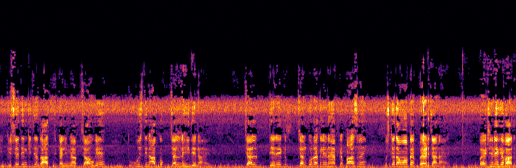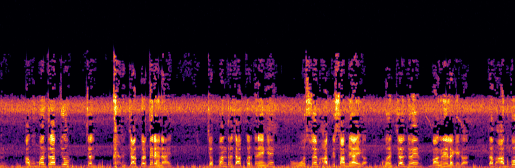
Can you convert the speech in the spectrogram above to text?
इक्कीसवें दिन की जब रात निकलने में आप जाओगे तो उस दिन आपको जल नहीं देना है। जल देने के, जल को रख लेना है आपके पास में, उसके बाद वहाँ पे बैठ जाना है। बैठने के बाद में, अब मंत्र आप जो जल जाप करते रहना है जब मंत्र जाप करते रहेंगे तो वो स्वयं आपके सामने आएगा और वह जल जो है मांगने लगेगा। तब आपको,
